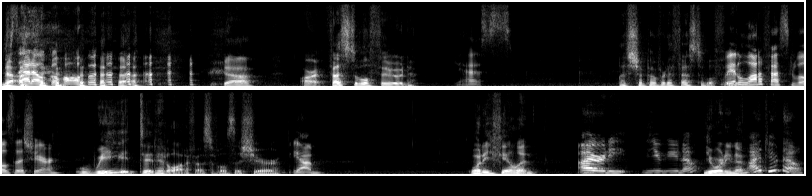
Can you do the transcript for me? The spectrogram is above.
Just add alcohol. yeah. All right. Festival food. yes. Let's jump over to festival food. We had a lot of festivals this year. We did hit a lot of festivals this year. Yeah. What are you feeling? I already, you you know, You already know. I do know,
